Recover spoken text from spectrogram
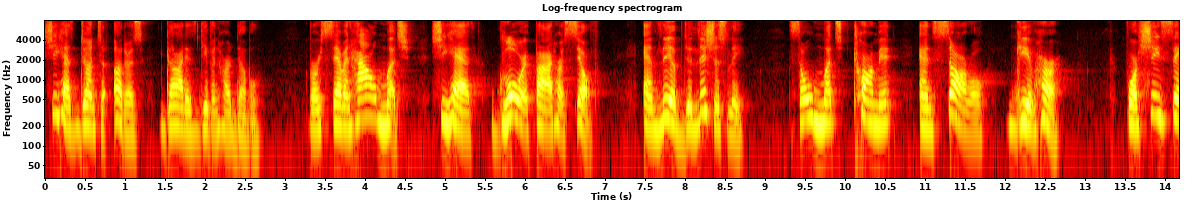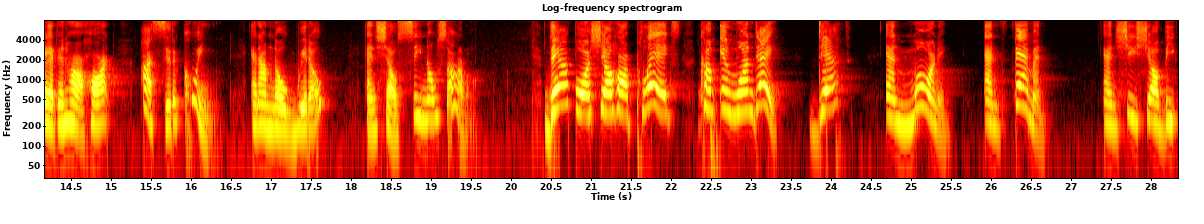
she has done to others, God has given her double. Verse 7 How much she has glorified herself and lived deliciously, so much torment and sorrow give her. For she said in her heart, I sit a queen, and I'm no widow, and shall see no sorrow. Therefore shall her plagues come in one day death and mourning and famine, and she shall be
